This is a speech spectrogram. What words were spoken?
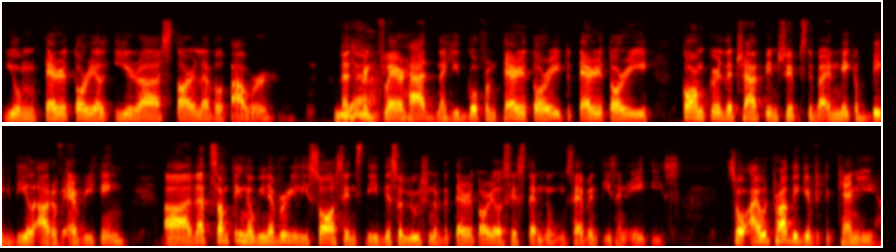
yung territorial era star level power that Yeah. Ric Flair had na he'd go from territory to territory, conquer the championships, diba, and make a big deal out of everything. Uh, that's something that we never really saw since the dissolution of the territorial system nung 70s and 80s. So I would probably give it to Kenny.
